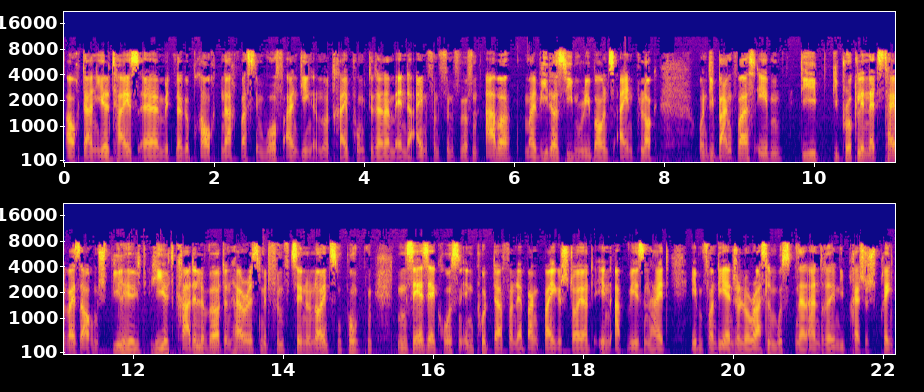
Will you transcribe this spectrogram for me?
Auch Daniel Theiss äh, mit einer Gebrauchtnacht, was den Wurf anging, nur drei Punkte dann am Ende, ein von fünf Würfen. Aber mal wieder sieben Rebounds, ein Block. Und die Bank war es eben, die die Brooklyn Nets teilweise auch im Spiel hielt. hielt. Gerade Levert und Harris mit 15 und 19 Punkten einen sehr, sehr großen Input da von der Bank beigesteuert. In Abwesenheit eben von D'Angelo Russell mussten dann andere in die Bresche springen.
